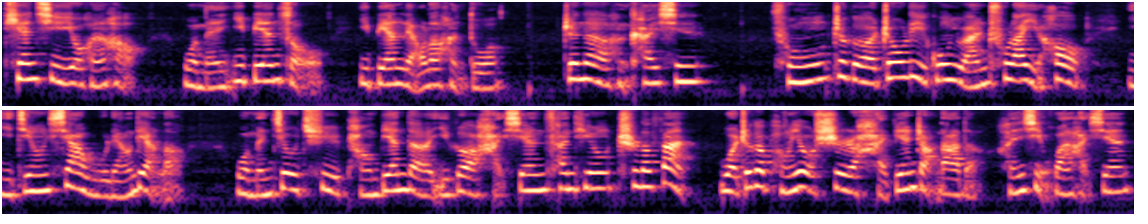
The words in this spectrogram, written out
天气又很好，我们一边走一边聊了很多，真的很开心。从这个州立公园出来以后，已经下午两点了，我们就去旁边的一个海鲜餐厅吃了饭。我这个朋友是海边长大的，很喜欢海鲜，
